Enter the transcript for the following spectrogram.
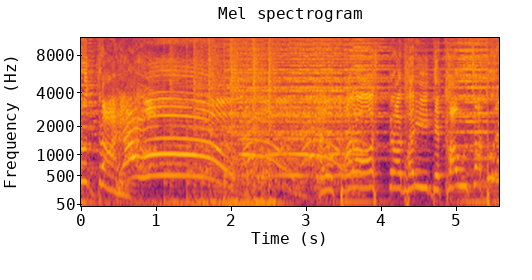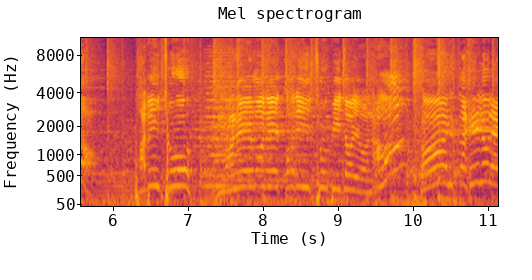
ରୁଦ୍ରାଣୀ ଆଲୋ ପର ଅସ୍ତ୍ର ଧରି ଦେଖାଉ ଚତୁର ଭାବିଛୁ ମନେ ମନେ କରିଛୁ ବିଜୟ ନା କ'ଣ କହିଲୁ ରେ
